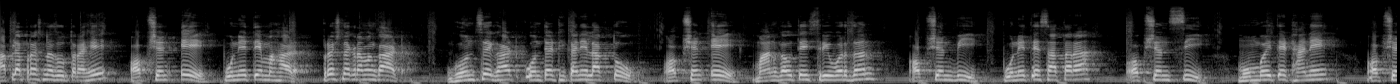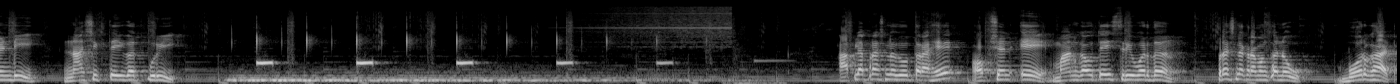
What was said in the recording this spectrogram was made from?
आपल्या प्रश्नाचं उत्तर आहे ऑप्शन ए पुणे ते महाड. प्रश्न क्रमांक आठ घोनचे घाट कोणत्या ठिकाणी लागतो? ऑप्शन ए मानगाव ते श्रीवर्धन. ऑप्शन बी पुणे ते सातारा. ऑप्शन सी मुंबई ते ठाणे. ऑप्शन डी नाशिक ते इगतपुरी. आपल्या प्रश्नाचं उत्तर आहे ऑप्शन ए मानगाव ते श्रीवर्धन. प्रश्न क्रमांक नऊ बोरघाट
